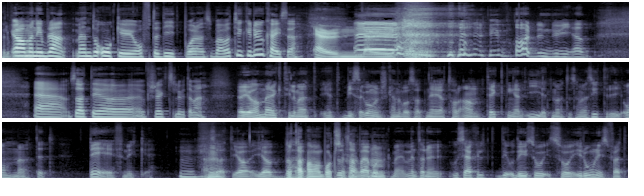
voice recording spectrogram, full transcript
här Ja, men ibland. Men då åker jag ju ofta dit på den så bara, vad tycker du Kajsa? Äh, nej. Hur var det nu igen? Eh, så att det har jag försökt sluta med. Ja, jag har märkt till och med att ett, vissa gånger så kan det vara så att när jag tar anteckningar i ett möte som jag sitter i, om mötet, det är för mycket. Mm. Alltså Mm. att jag, jag Då behöver- tappar man bort Då sig tappar jag själv. bort mig. Vänta nu, och särskilt, det- och det är ju så, så ironiskt för att,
